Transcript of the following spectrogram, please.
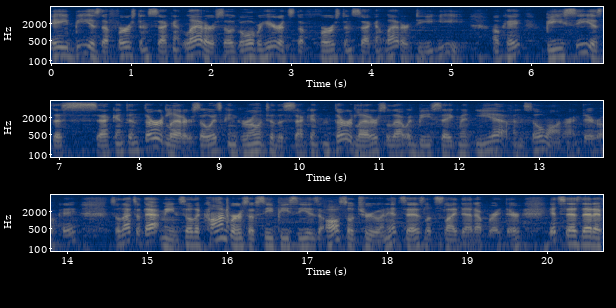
AB is the first and second letter. So go over here, it's the first and second letter, DE. Okay, BC is the second and third letter, so it's congruent to the second and third letter, so that would be segment EF and so on right there, okay? So that's what that means. So the converse of CPC is also true, and it says, let's slide that up right there, it says that if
